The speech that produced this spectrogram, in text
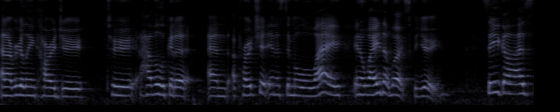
And I really encourage you to have a look at it and approach it in a similar way, in a way that works for you. See you guys.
